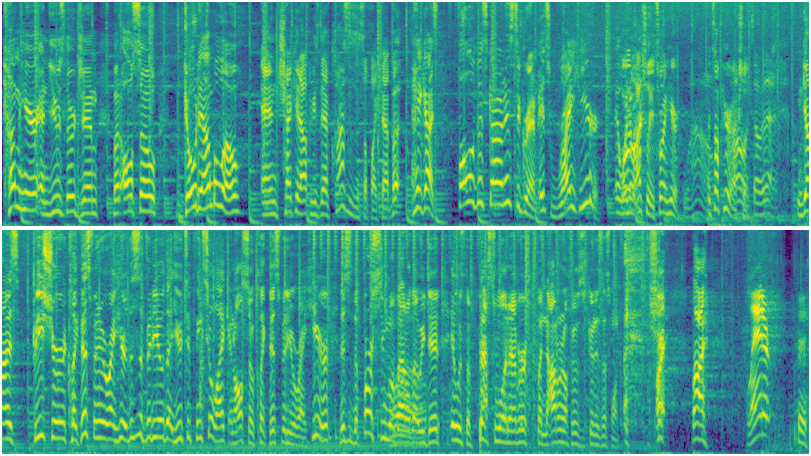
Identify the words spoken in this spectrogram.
come here and use their gym, but also go down below and check it out because they have classes and stuff like that. But hey guys, follow this guy on Instagram. It's right here. Oh, no, actually, it's right here. Wow. It's up here, actually. Oh, actually. it's over there. And guys, be sure to click this video right here. This is a video that YouTube thinks you'll like, and also click this video right here. This is the first sumo battle that we did. It was the best one ever, but I don't know if it was as good as this one. All right, bye. Later. Peace.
